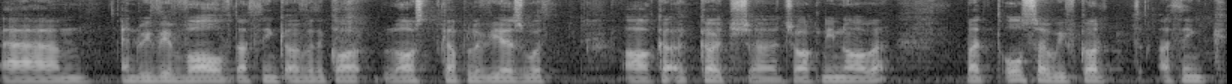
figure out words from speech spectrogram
um, and we've evolved. I think over the co last couple of years with our co coach uh, Jacques but also we've got I think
